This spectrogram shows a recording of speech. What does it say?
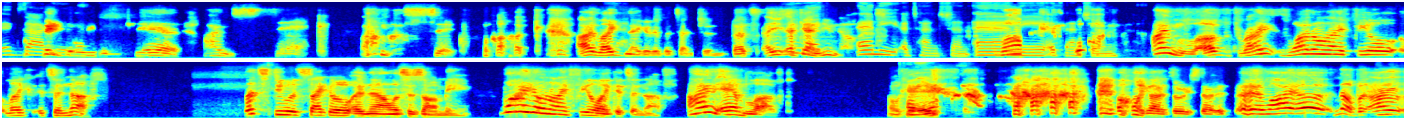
Exactly. They don't even care. I'm sick. I'm sick fuck. I like negative attention. That's I, again, like- you know. Any attention. Any Well, attention. I'm loved, right? Why don't I feel like it's enough? Let's do a psychoanalysis on me. Why don't I feel like it's enough? I am loved. Okay. Oh my god, it's already started. Am I? Uh, no, but I,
